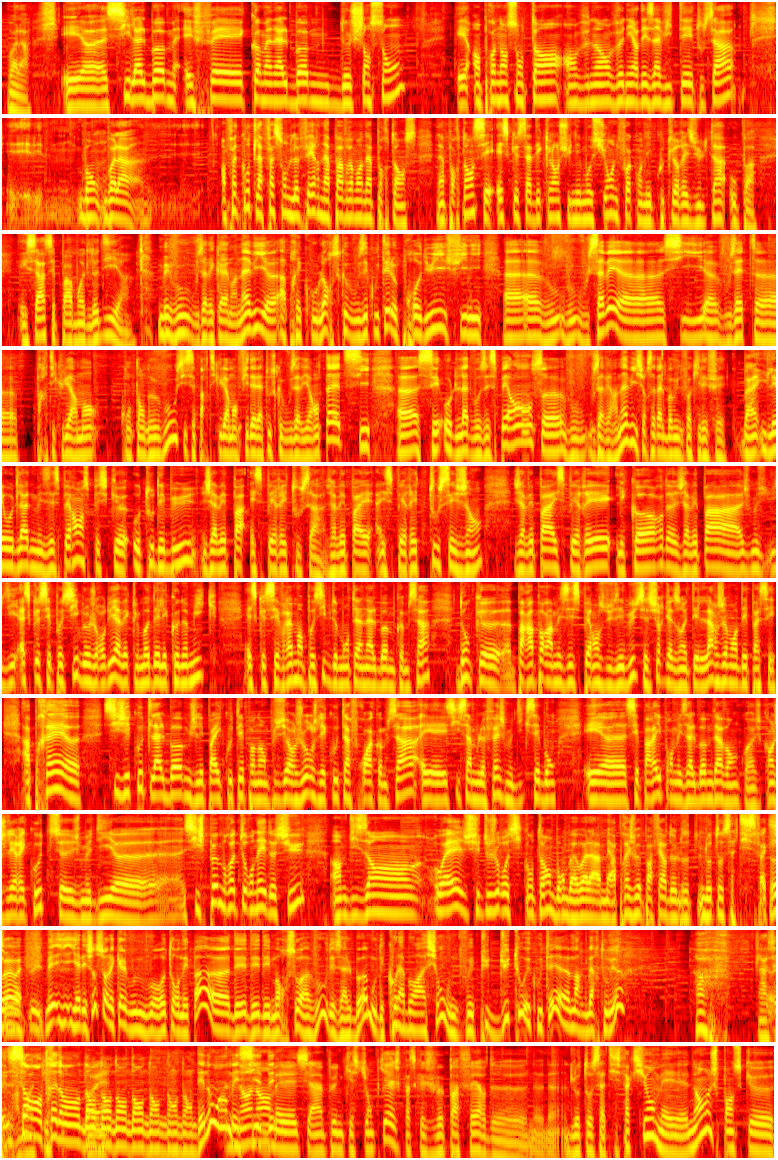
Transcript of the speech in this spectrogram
Voilà. Et euh, si l'album est fait comme un album de chansons, et en prenant son temps, en venant venir des invités, tout ça, bon, voilà. En fin de compte, la façon de le faire n'a pas vraiment d'importance. L'important, c'est est-ce que ça déclenche une émotion une fois qu'on écoute le résultat ou pas. Et ça, c'est pas à moi de le dire. Mais vous, vous avez quand même un avis euh, après coup. Lorsque vous écoutez le produit fini, euh, vous, vous- savez si vous êtes particulièrement content de vous, si c'est particulièrement fidèle à tout ce que vous aviez en tête, si euh, c'est au-delà de vos espérances. euh, vous, avez un avis sur cet album une fois qu'il est fait? Ben, il est au-delà de mes espérances, puisque au tout début, j'avais pas espéré tout ça. J'avais pas espéré tous ces gens. J'avais pas espéré les cordes. J'avais pas. Je me suis dit, est-ce que c'est possible aujourd'hui avec le modèle économique Est-ce que c'est vraiment possible de monter un album comme ça? Donc, euh, par rapport à mes espérances du début, c'est sûr qu'elles ont été largement dépassées. Après, si j'écoute l'album, je l'ai pas écouté pendant plusieurs jours, je l'écoute à froid comme ça, et si ça me le fait, je me dis que c'est bon. Et euh, c'est pareil pour mes albums d'avant. quoi. Quand je les réécoute, euh, je me dis, euh, si je peux me retourner dessus en me disant, ouais, je suis toujours aussi content, bon bah voilà, mais après je veux pas faire de l'aut- l'autosatisfaction. Ouais, ouais. Mais il y a des choses sur lesquelles vous ne vous retournez pas, euh, des, des- des morceaux à vous, des albums ou des collaborations que vous ne pouvez plus du tout écouter, Marc Berthoumieux Ah, là, c'est Euh, Sans question- dans, Ouais. des noms, hein, mais non, si non, des- mais c'est un peu une question piège parce que je veux pas faire de, de, de- l'autosatisfaction, mais non, je pense que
